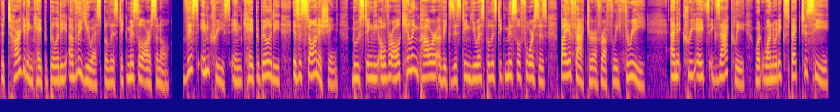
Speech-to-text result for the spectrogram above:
the targeting capability of the U.S. ballistic missile arsenal. This increase in capability is astonishing, boosting the overall killing power of existing U.S. ballistic missile forces by a factor of roughly three. And it creates exactly what one would expect to see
